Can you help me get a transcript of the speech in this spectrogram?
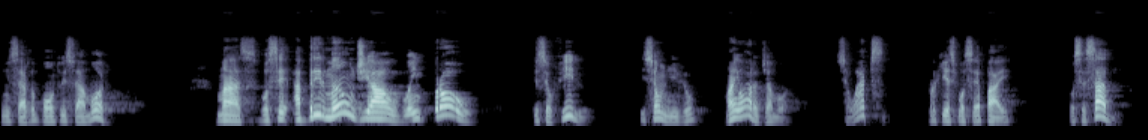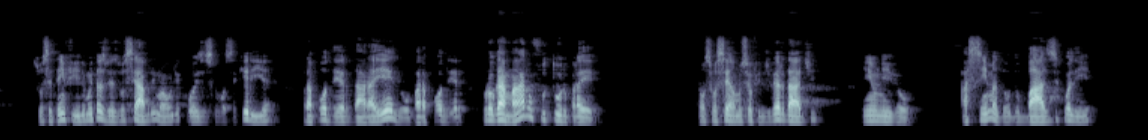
Em certo ponto, isso é amor. Mas você abrir mão de algo em prol de seu filho, isso é um nível maior de amor. Isso é o ápice. Porque se você é pai, você sabe. Se você tem filho, muitas vezes você abre mão de coisas que você queria para poder dar a ele ou para poder programar um futuro para ele. Então, se você ama o seu filho de verdade, em um nível acima do, do básico ali,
